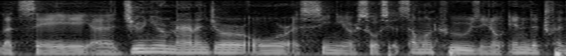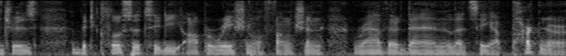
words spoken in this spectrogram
let's say, a junior manager or a senior associate, someone who's, you know, in the trenches, a bit closer to the operational function rather than, let's say, a partner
